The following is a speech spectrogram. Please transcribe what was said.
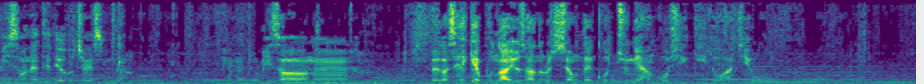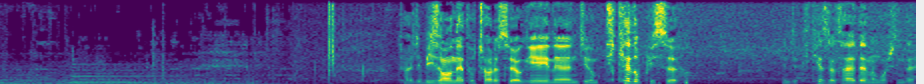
미선에 드디어 도착했습니다. 미선은 저희가 세계 문화유산으로 지정된 곳 중에 한 곳이기도 하지요. 자 이제 미선에 도착을 했어요. 여기는 지금 티켓 오피스 이제 티켓을 사야 되는 곳인데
